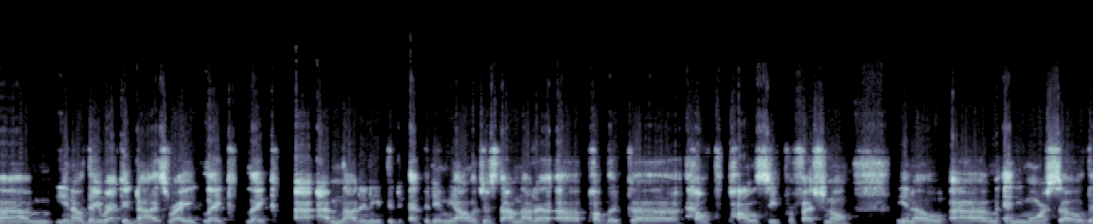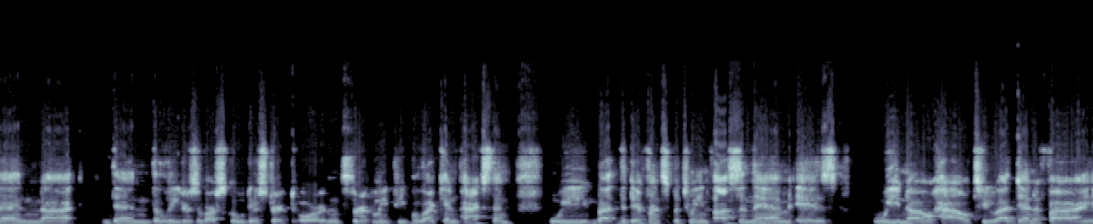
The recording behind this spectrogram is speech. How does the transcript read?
um, you know they recognize right like like I, am not an epidemiologist i'm not a, a public uh, health policy professional you know um, any more so than uh, than the leaders of our school district or certainly people like Ken Paxton. We, but the difference between us and them is we know how to identify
